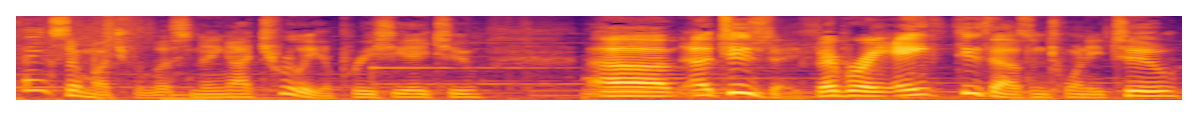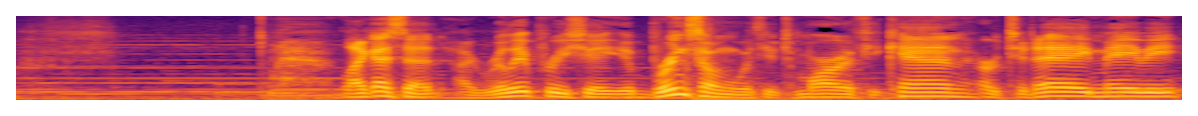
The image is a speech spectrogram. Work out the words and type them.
Thanks so much for listening. I truly appreciate you. Uh, uh, Tuesday, February 8th, 2022. Like I said, I really appreciate you. Bring someone with you tomorrow if you can, or today maybe.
